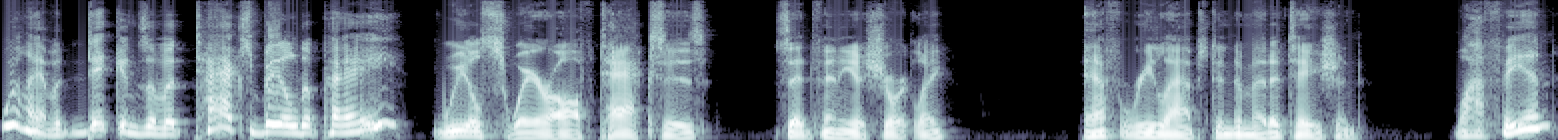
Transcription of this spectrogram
We'll have a dickens of a tax bill to pay. We'll swear off taxes, said Phineas shortly. Eph relapsed into meditation. Why, Finn,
